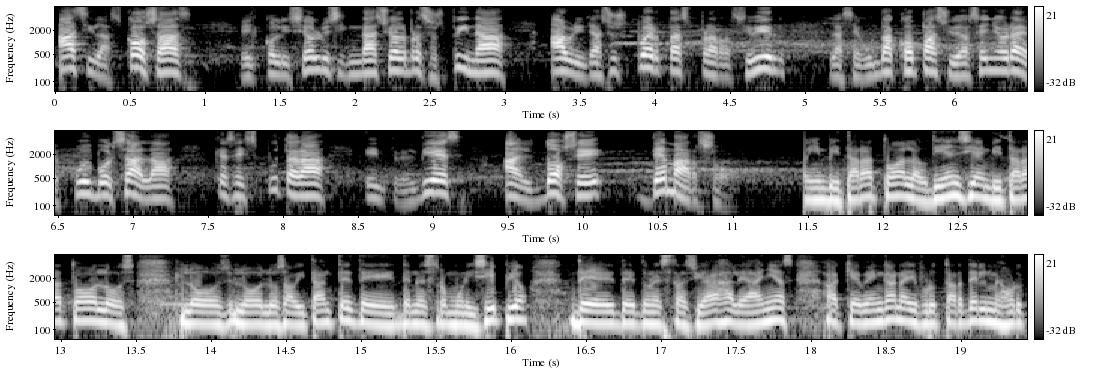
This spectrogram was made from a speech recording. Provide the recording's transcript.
Así las cosas, el Coliseo Luis Ignacio Álvarez Ospina abrirá sus puertas para recibir la segunda Copa Ciudad Señora de Fútbol Sala que se disputará entre el 10 al 12 de marzo. Invitar a toda la audiencia, invitar a todos los, los, habitantes de, nuestro municipio, de, nuestras ciudades aledañas, a que vengan a disfrutar del mejor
